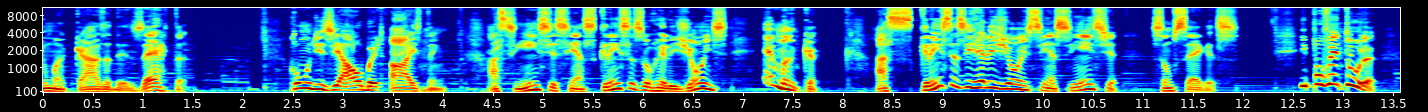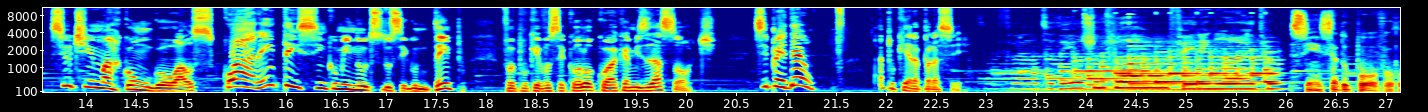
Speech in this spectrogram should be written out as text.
em uma casa deserta? Como dizia Albert Einstein, a ciência sem as crenças ou religiões é manca. As crenças e religiões sem a ciência são cegas. E porventura, se o time marcou um gol aos 45 minutos do segundo tempo, foi porque você colocou a camisa da sorte. Se perdeu, é porque era para ser. Ciência do povo.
